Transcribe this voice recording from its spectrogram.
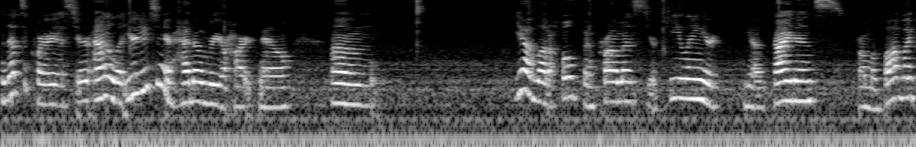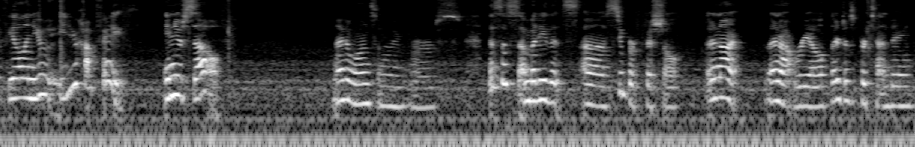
that's Aquarius. You're analy- You're using your head over your heart now. Um, you have a lot of hope and promise. You're healing. You're you have guidance from above. I feel, and you you have faith in yourself. Knight of Wands in reverse. This is somebody that's uh, superficial. They're not they're not real. They're just pretending.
